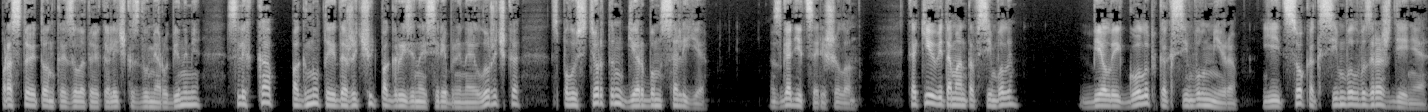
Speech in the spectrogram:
Простое тонкое золотое колечко с двумя рубинами, слегка погнутая и даже чуть погрызенная серебряная ложечка с полустертым гербом салье. «Сгодится», — решил он. «Какие у витамантов символы?» «Белый голубь как символ мира, яйцо как символ возрождения,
